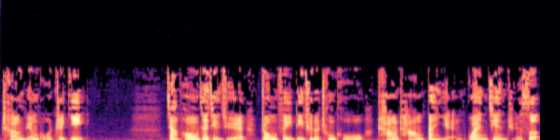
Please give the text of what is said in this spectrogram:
成员国之一。加蓬在解决中非地区的冲突，常常扮演关键角色。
